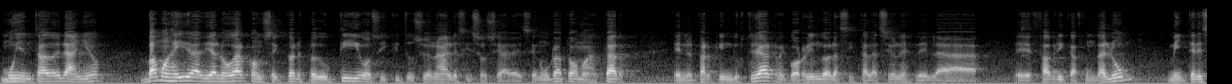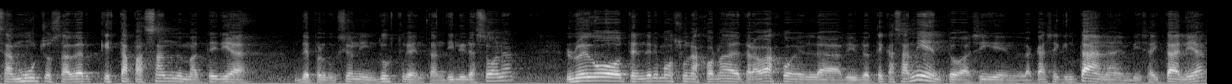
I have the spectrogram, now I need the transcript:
muy entrado el año, vamos a ir a dialogar con sectores productivos, institucionales y sociales. En un rato vamos a estar en el Parque Industrial recorriendo las instalaciones de la eh, fábrica Fundalum. Me interesa mucho saber qué está pasando en materia de producción e industria en Tandil y la zona. Luego tendremos una jornada de trabajo en la Biblioteca Sarmiento, allí en la calle Quintana, en Villa Italia.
